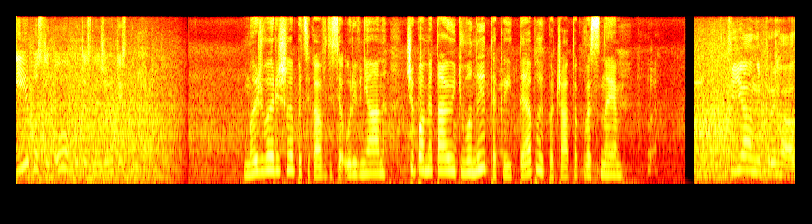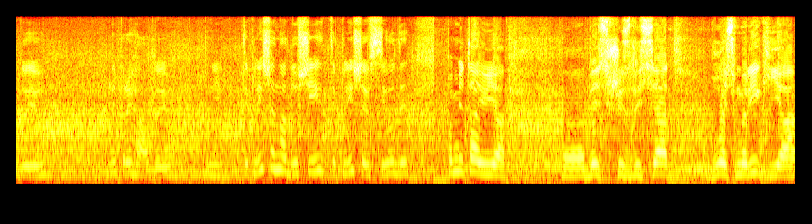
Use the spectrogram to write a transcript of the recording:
і поступово буде знижуватись температура. Ми ж вирішили поцікавитися у рівнян, чи пам'ятають вони такий теплий початок весни. Я не пригадую. Не пригадую. Ні. Тепліше на душі, тепліше всюди. Пам'ятаю я е, десь 68 рік я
